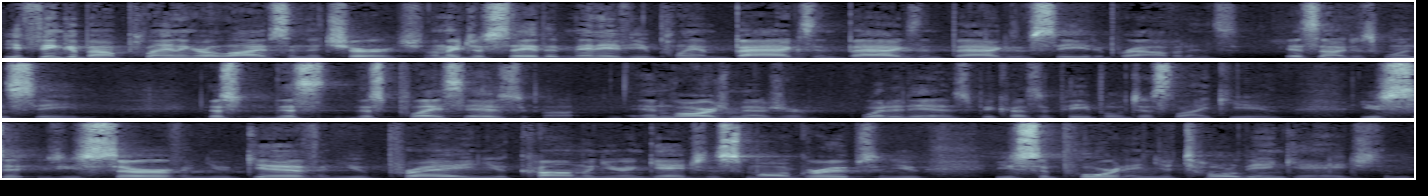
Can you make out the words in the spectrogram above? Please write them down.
You think about planting our lives in the church. Let me just say that many of you plant bags and bags and bags of seed at Providence. It's not just one seed. This, this, this place is uh, in large measure what it is because of people just like you. You, sit, you serve and you give and you pray and you come and you're engaged in small groups and you, you support and you're totally engaged and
